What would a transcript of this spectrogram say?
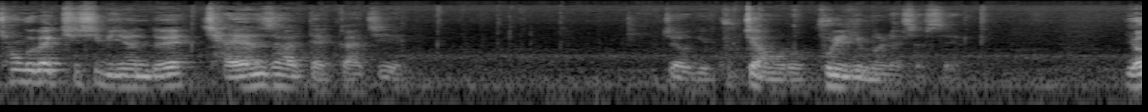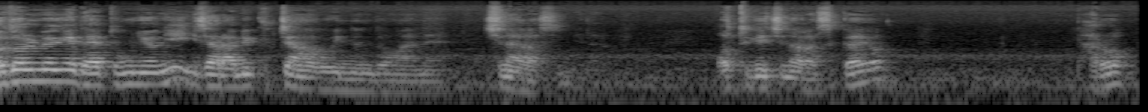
1972년도에 자연사 할 때까지 저기 국장으로 군림을 했었어요. 여덟 명의 대통령이 이 사람이 국장하고 있는 동안에 지나갔습니다. 어떻게 지나갔을까요? 바로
